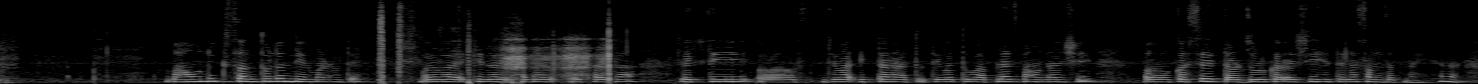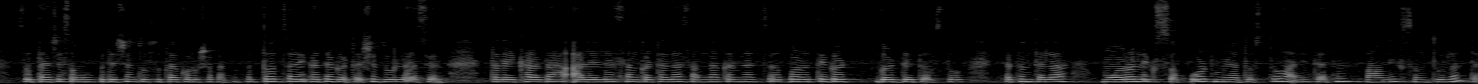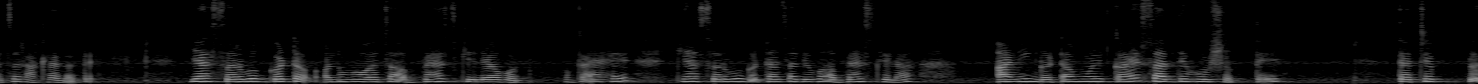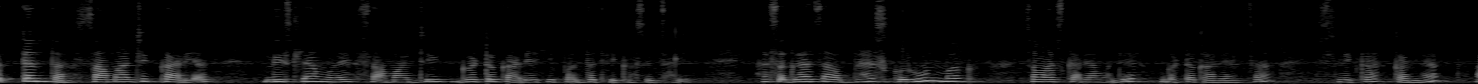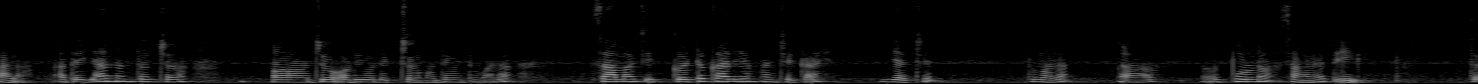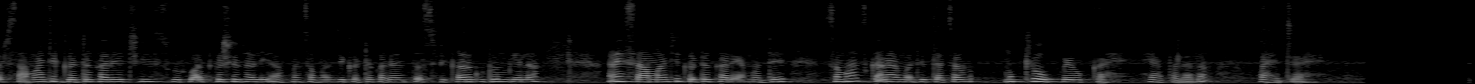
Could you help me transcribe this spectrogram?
भावनिक संतुलन निर्माण होते. बरोबर आहे की जर एखाद्या एखादा व्यक्ती जेव्हा एकटा राहतो तेव्हा तो आपल्याच भावनांशी कसे तडजोड करायची हे त्याला समजत नाही है ना? स्वतःचे समुपदेशन तो स्वतः करू शकत नाही. पण तोच जर एखाद्या गटाशी जुळला असेल तर एखादा आलेल्या संकटाला सामना करण्याचं बळ ते गट गट देत असतो. त्यातून त्याला मॉरल एक सपोर्ट मिळत असतो आणि त्यातून भावनिक संतुलन त्याचं राखल्या जाते. या सर्व गट अनुभवाचा अभ्यास केल्यावर काय आहे? ह्या या सर्व गटाचा जेव्हा अभ्यास केला आणि गटामुळे काय साध्य होऊ शकते त्याचे प्रत्यंत सामाजिक कार्यात दिसल्यामुळे सामाजिक गटकार्य ही पद्धत विकसित झाली. ह्या सगळ्याचा अभ्यास करून मग समाजकार्यामध्ये गटकार्याचा स्वीकार करण्यात आला. आता यानंतरच्या जो ऑडिओ लेक्चरमध्ये मी तुम्हाला सामाजिक गटकार्य म्हणजे काय? याचे तुम्हाला पूर्ण सांगण्यात येईल. तर सामाजिक गटकार्याची सुरुवात कशी झाली? आपण सामाजिक गटकार्याचा स्वीकार कुठून गेला आणि सामाजिक गटकार्यामध्ये समाजकार्यामध्ये त्याचा मुख्य उपयोग काय? हे आपल्याला पाहायचे आहे.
